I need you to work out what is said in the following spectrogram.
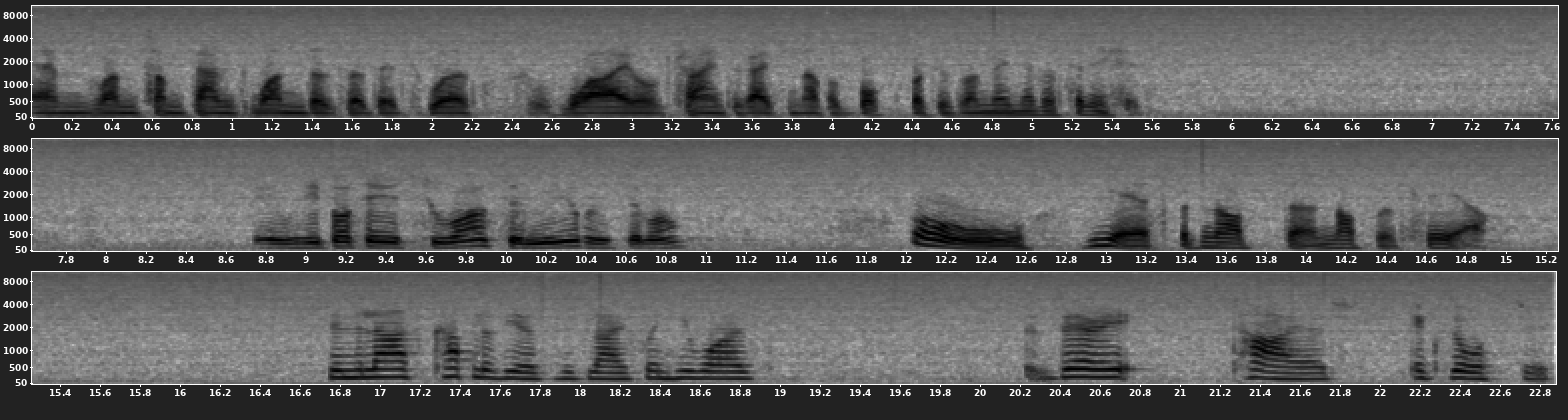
and one sometimes wonders whether it's worthwhile trying to write another book because one may never finish it. Et vous y pensez souvent, ce mur, justement Oh, yes, but not, uh, not with fear. In the last couple of years of his life, when he was very tired, exhausted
